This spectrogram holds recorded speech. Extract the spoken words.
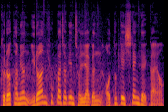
그렇다면 이러한 효과적인 전략은 어떻게 실행될까요?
